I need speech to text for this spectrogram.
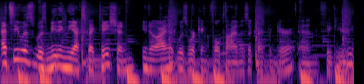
Etsy was was meeting the expectation. You know, I was working full time as a carpenter and figured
